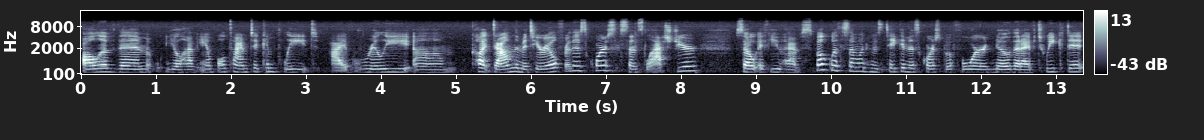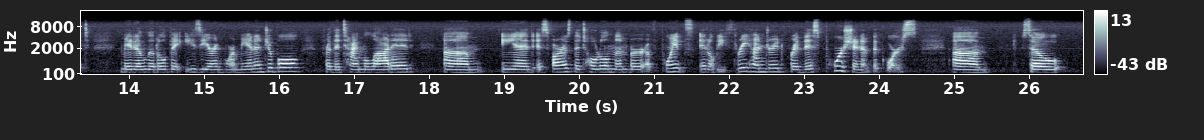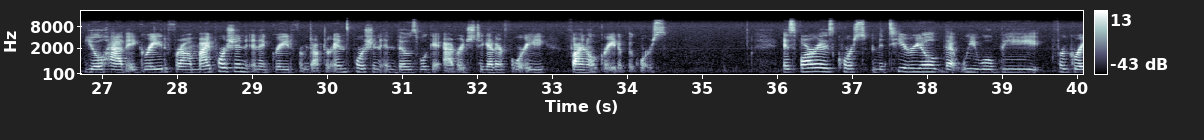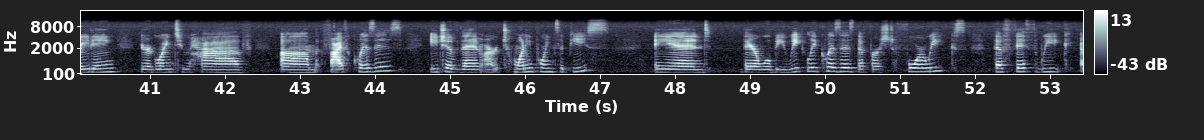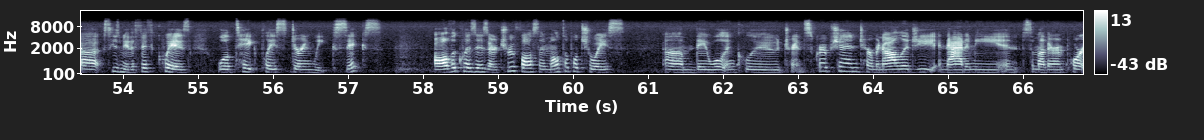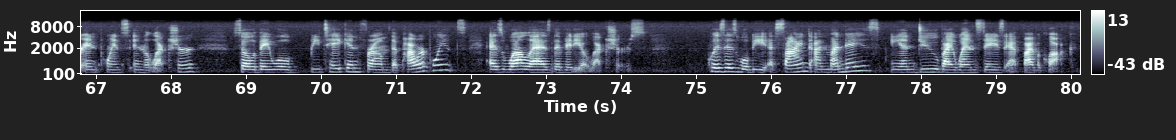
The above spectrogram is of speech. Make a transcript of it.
all of them you'll have ample time to complete. I've really um, cut down the material for this course since last year. So if you have spoke with someone who's taken this course before, know that I've tweaked it, made it a little bit easier and more manageable for the time allotted. Um, and as far as the total number of points, it'll be 300 for this portion of the course. Um, so you'll have a grade from my portion and a grade from Dr. N's portion, and those will get averaged together for a final grade of the course. As far as course material that we will be for grading, you're going to have um, five quizzes. Each of them are 20 points apiece, and there will be weekly quizzes the first four weeks. The fifth week, uh, excuse me, the fifth quiz will take place during week six. All the quizzes are true, false, and multiple choice. Um, they will include transcription, terminology, anatomy, and some other important points in the lecture. So they will be taken from the PowerPoints as well as the video lectures. Quizzes will be assigned on Mondays and due by Wednesdays at 5 o'clock.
